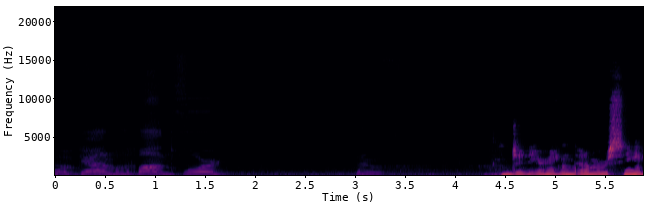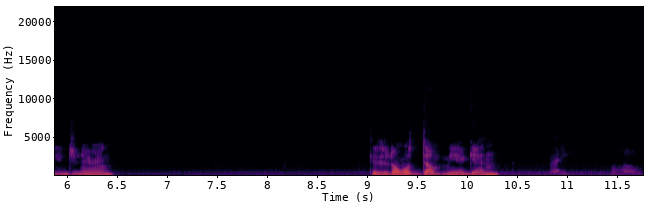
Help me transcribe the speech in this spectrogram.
oh God, I'm on the bottom floor. Engineering? I don't remember seeing engineering. Did it almost dump me again? Hey, hello.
